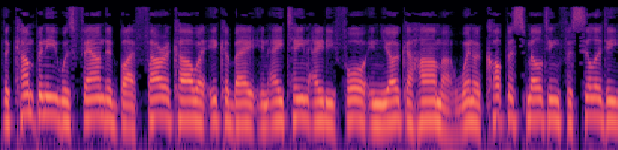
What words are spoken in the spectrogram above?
The company was founded by Furukawa Ichibei in 1884 in Yokohama when a copper smelting facility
